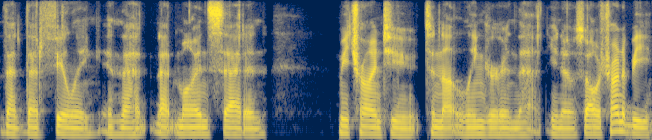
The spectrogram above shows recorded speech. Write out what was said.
that that feeling and that that mindset and me trying to to not linger in that you know. So i was trying to be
